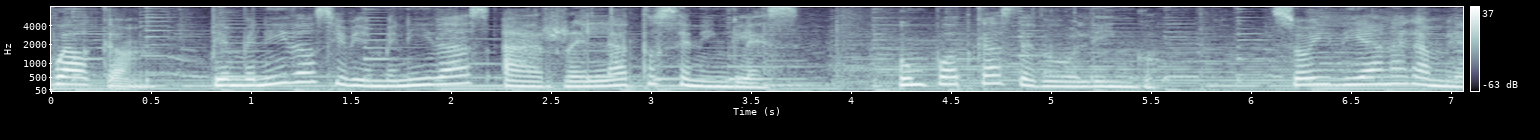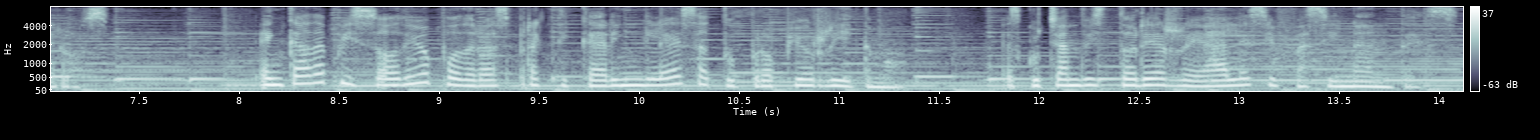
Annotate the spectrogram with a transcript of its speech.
Welcome. Bienvenidos y bienvenidas a Relatos en Inglés, un podcast de Duolingo. Soy Diana Gameros. En cada episodio podrás practicar inglés a tu propio ritmo, escuchando historias reales y fascinantes.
